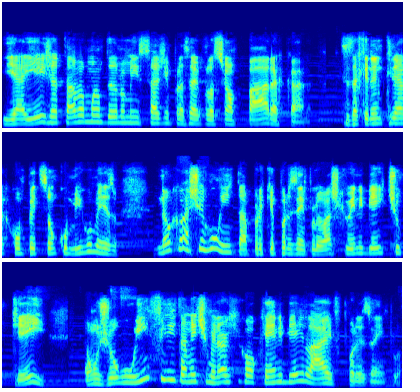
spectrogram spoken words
E a EA já estava mandando mensagem para a Sega: falou assim: ó, para, cara. Você está querendo criar competição comigo mesmo. Não que eu ache ruim, tá? Porque, por exemplo, eu acho que o NBA 2K é um jogo infinitamente melhor que qualquer NBA Live, por exemplo.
